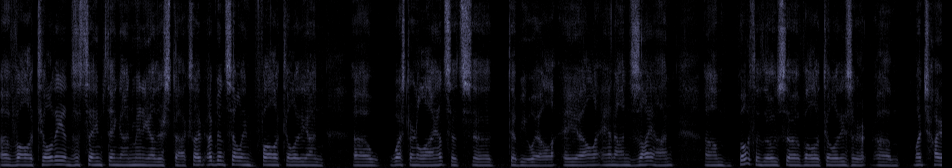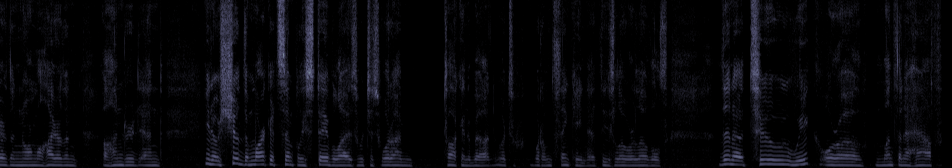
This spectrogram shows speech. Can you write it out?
uh, volatility, and it's the same thing on many other stocks. I've, I've been selling volatility on Western Alliance, that's WLAL, and on Zion. Um, both of those volatilities are um, much higher than normal, higher than 100, and you know, should the market simply stabilize, which is what I'm talking about, what's what I'm thinking at these lower levels, then a two week or a month and a half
